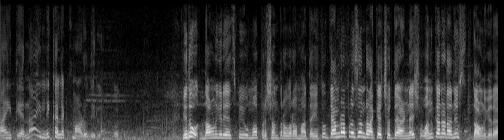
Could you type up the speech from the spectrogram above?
ಮಾಹಿತಿಯನ್ನು ಇಲ್ಲಿ ಕಲೆಕ್ಟ್ ಮಾಡೋದಿಲ್ಲ ಇದು ದಾವಣಗೆರೆ ಎಸ್ ಪಿ ಉಮಾ ಪ್ರಶಾಂತ್ ರವರ ಮಾತಾಯಿತು. ಕ್ಯಾಮ್ರಾ ಪರ್ಸನ್ ರಾಕೇಶ್ ಜೊತೆ ಅಣ್ಣೇಶ್, ಒನ್ ಕನ್ನಡ ನ್ಯೂಸ್ ದಾವಣಗೆರೆ.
